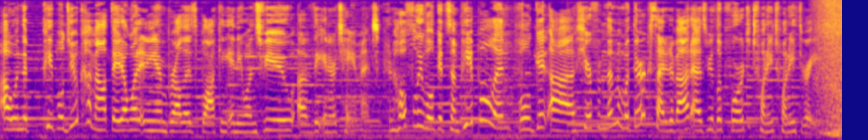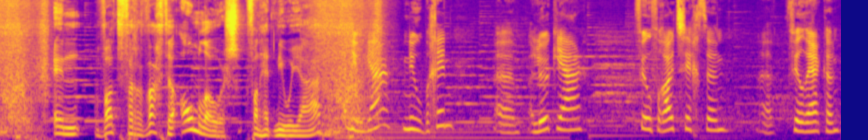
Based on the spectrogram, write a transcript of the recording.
uh, when the people do come out, they don't want any umbrellas blocking anyone's view of the entertainment. And hopefully, we'll get some people and we'll get uh, hear from them and what they're excited about as we look forward to 2023. En wat verwachten Almeloers van het nieuwe jaar? Een nieuw jaar, nieuw begin, eh, een leuk jaar, veel vooruitzichten, veel werken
